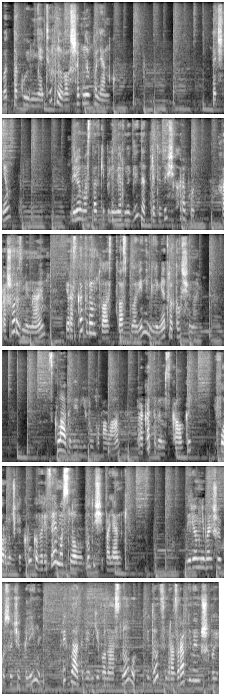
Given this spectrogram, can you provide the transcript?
вот такую миниатюрную волшебную полянку. Начнем. Берем остатки полимерной глины от предыдущих работ, хорошо разминаем и раскатываем пласт 2,5 мм толщиной. Складываем его пополам, прокатываем скалкой и формочкой круга вырезаем основу будущей полянки. Берем небольшой кусочек глины, прикладываем его на основу и дотсом разравниваем швы.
